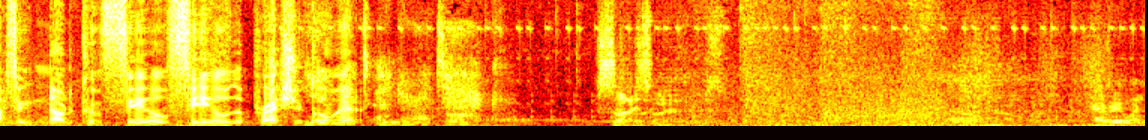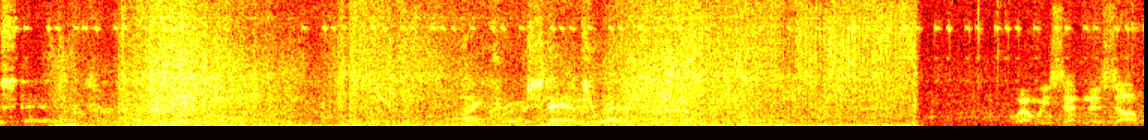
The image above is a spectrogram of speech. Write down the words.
I think Nod can feel feel the pressure coming. Under attack. Size matters. Everyone stay alert. My crew stands ready. Where are we setting this up?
